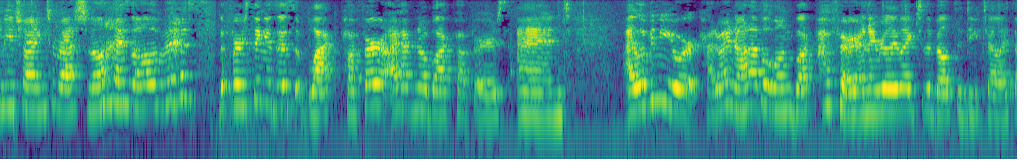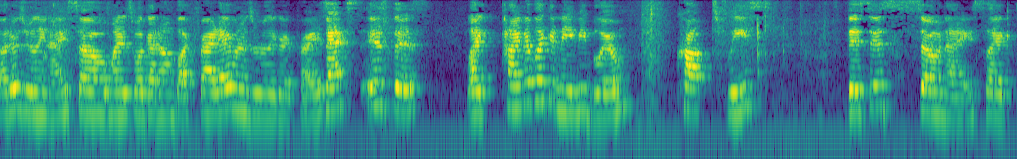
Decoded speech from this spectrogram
me trying to rationalize all of this. The first thing is this black puffer. I have no black puffers and I live in New York. How do I not have a long black puffer? And I really liked the belted detail. I thought it was really nice, so might as well get it on Black Friday when it was a really great price. Next is this, like, kind of like a navy blue cropped fleece. This is so nice. Like,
